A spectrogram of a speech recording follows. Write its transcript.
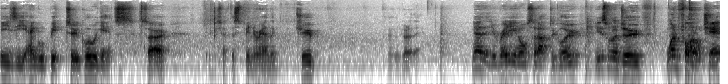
easy angled bit to glue against. So you just have to spin around the tube Now that you're ready and all set up to glue, you just want to do one final check.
